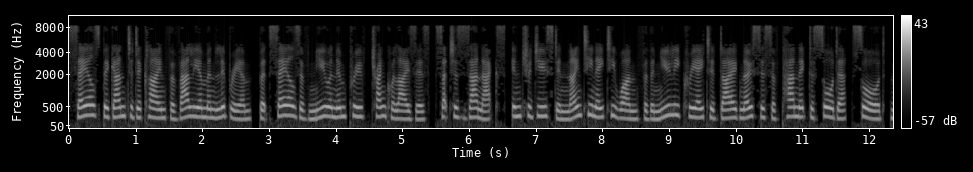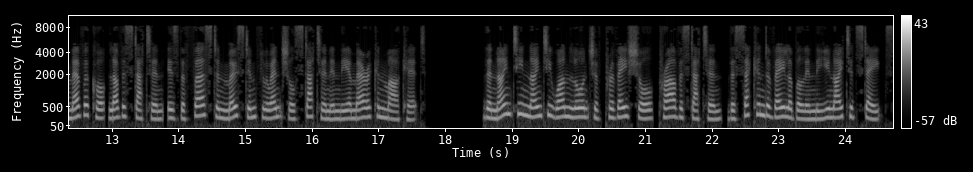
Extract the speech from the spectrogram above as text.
sales began to decline for Valium and Librium, but sales of new and improved tranquilizers, such as Xanax, introduced in 1981 for the newly created diagnosis of panic disorder, SORD, Mevacor is the first and most influential statin in the American market. The 1991 launch of Pravachol Pravastatin, the second available in the United States,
